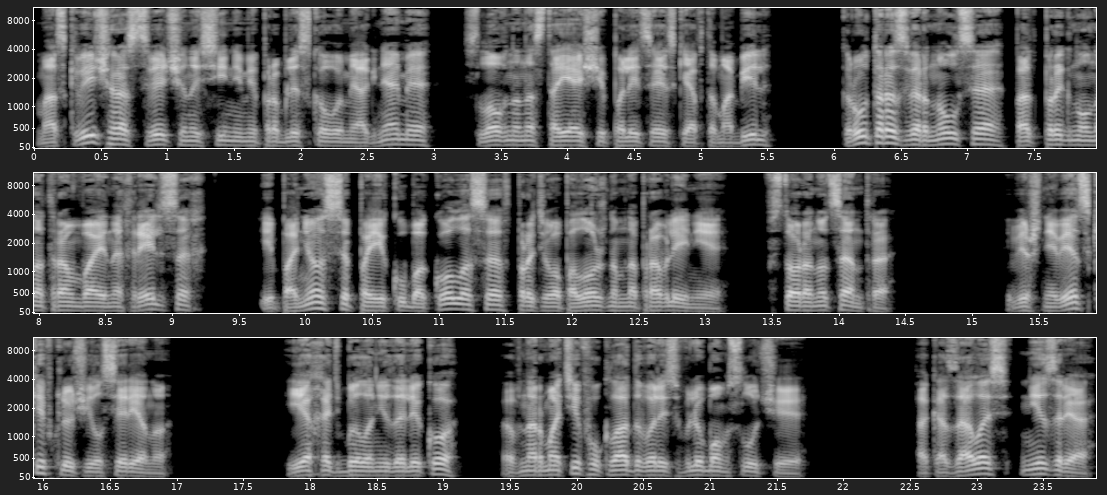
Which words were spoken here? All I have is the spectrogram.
Москвич, расцвеченный синими проблесковыми огнями, словно настоящий полицейский автомобиль, круто развернулся, подпрыгнул на трамвайных рельсах и понесся по Якуба Колоса в противоположном направлении, в сторону центра. Вишневецкий включил сирену. Ехать было недалеко, в норматив укладывались в любом случае. Оказалось, не зря.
